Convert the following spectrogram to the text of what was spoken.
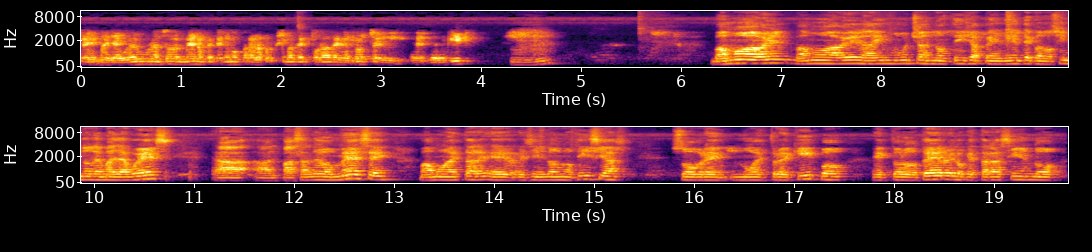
pues Mayagüez un lanzador menos que tenemos para la próxima temporada en el roster del, equipo. Ujú. Vamos a ver, vamos a ver, hay muchas noticias pendientes con los signos de Mayagüez. Al pasar de los meses vamos a estar eh, recibiendo noticias sobre nuestro equipo, Héctor Otero, y lo que estará haciendo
